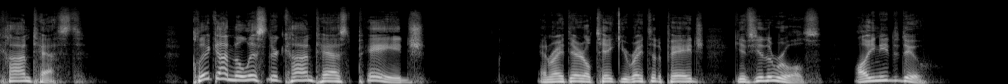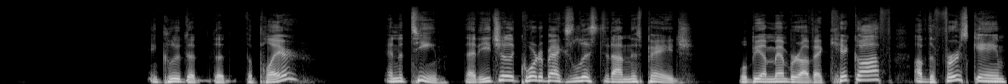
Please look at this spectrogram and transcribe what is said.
contest. Click on the listener contest page, and right there it'll take you right to the page, gives you the rules. All you need to do include the, the, the player and the team that each of the quarterbacks listed on this page will be a member of at kickoff of the first game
